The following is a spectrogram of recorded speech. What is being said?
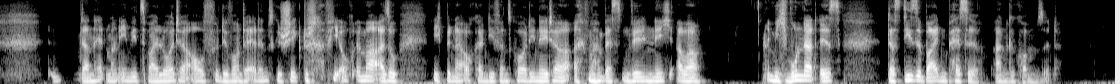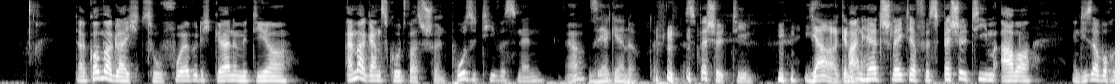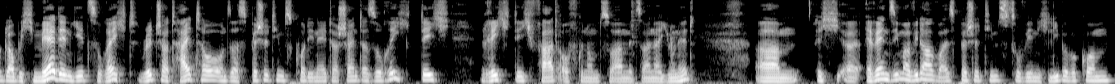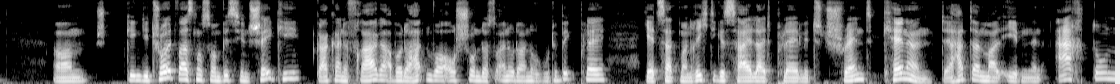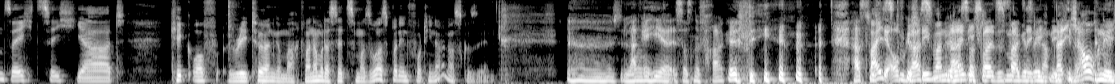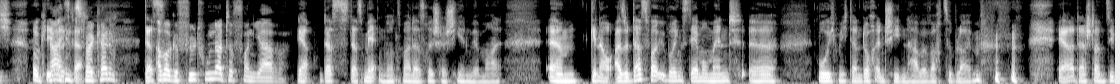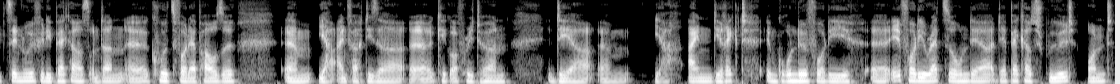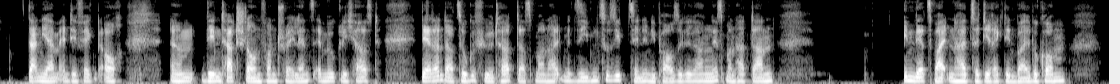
dann hätte man irgendwie zwei Leute auf Devonta Adams geschickt oder wie auch immer. Also ich bin da auch kein Defense Coordinator, beim besten Willen nicht, aber mich wundert es, dass diese beiden Pässe angekommen sind. Da kommen wir gleich zu. Vorher würde ich gerne mit dir einmal ganz kurz was schön Positives nennen. Ja? Sehr gerne. Das, das Special Team. ja, genau. Mein Herz schlägt ja für Special Team, aber in dieser Woche, glaube ich, mehr denn je zurecht. Richard Hightower, unser Special Teams Coordinator, scheint da so richtig, richtig Fahrt aufgenommen zu haben mit seiner Unit. Ähm, ich äh, erwähne sie immer wieder, weil Special Teams zu wenig Liebe bekommen. Ähm, gegen Detroit war es noch so ein bisschen shaky, gar keine Frage, aber da hatten wir auch schon das ein oder andere gute Big Play. Jetzt hat man richtiges Highlight Play mit Trent Cannon. Der hat dann mal eben einen 68 Yard Kickoff Return gemacht. Wann haben wir das letzte Mal sowas bei den 49ers gesehen? Äh, lange her, ist das eine Frage? Hast du weißt dir aufgeschrieben? Das, wann wir Nein, das, das ich weiß es mal gesehen haben. Nicht, Nein, ich ne? auch nicht. okay, Nein, alles klar. Das war keine, das, aber gefühlt hunderte von Jahre. Ja, das, das merken wir uns mal, das recherchieren wir mal. Ähm, genau, also das war übrigens der Moment, äh, wo ich mich dann doch entschieden habe, wach zu bleiben. ja, da stand 17-0 für die Packers und dann äh, kurz vor der Pause, ähm, ja, einfach dieser äh, Kickoff-Return, der ähm, ja, einen direkt im Grunde vor die, äh, vor die Red Zone der, der Packers spült und dann ja im Endeffekt auch ähm, den Touchdown von Trey Lance ermöglicht hast, der dann dazu geführt hat, dass man halt mit 7 zu 17 in die Pause gegangen ist. Man hat dann in der zweiten Halbzeit direkt den Ball bekommen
